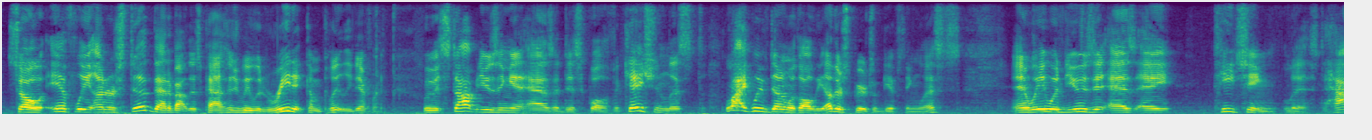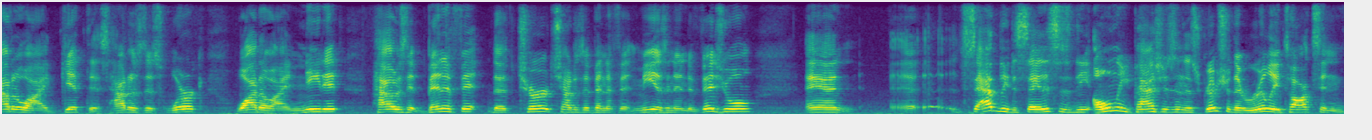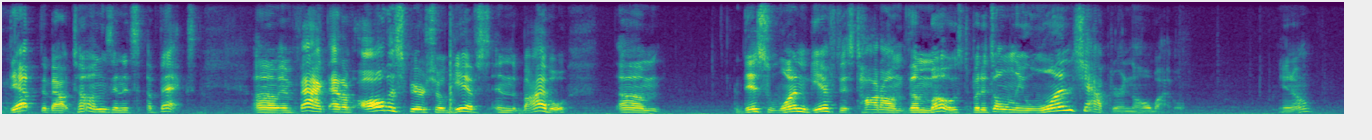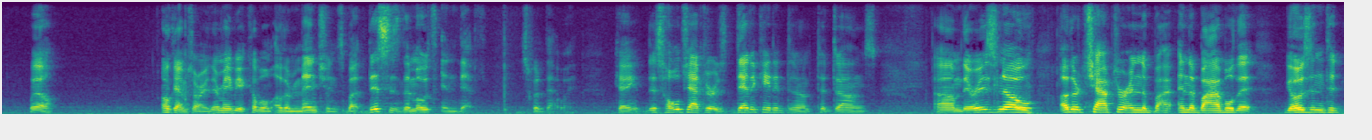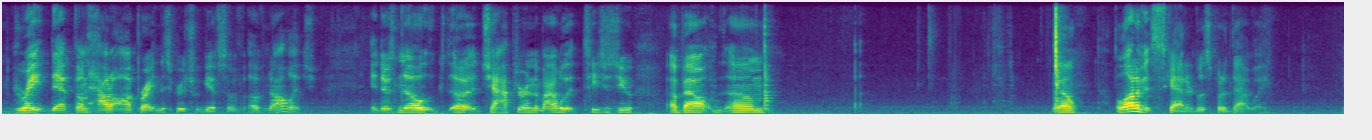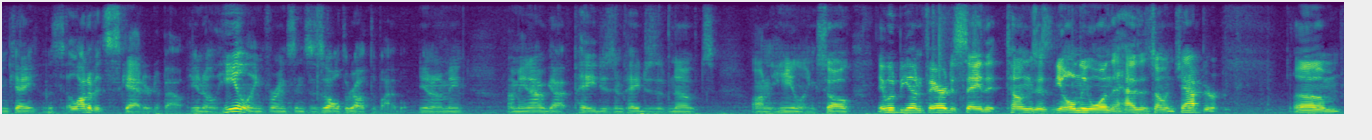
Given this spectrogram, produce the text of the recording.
So if we understood that about this passage, we would read it completely different. We would stop using it as a disqualification list, like we've done with all the other spiritual gifting lists, and we would use it as a teaching list. How do I get this? How does this work? Why do I need it? How does it benefit the church? How does it benefit me as an individual? And sadly to say, this is the only passage in the scripture that really talks in depth about tongues and its effects. Um, in fact, out of all the spiritual gifts in the Bible, um, this one gift is taught on the most, but it's only one chapter in the whole Bible. You know? Well, okay, I'm sorry. There may be a couple of other mentions, but this is the most in depth. Let's put it that way. Okay? This whole chapter is dedicated to, to tongues. Um, there is no other chapter in the in the Bible that goes into great depth on how to operate in the spiritual gifts of, of knowledge. And there's no uh, chapter in the Bible that teaches you about um, well, a lot of it's scattered. Let's put it that way. Okay, it's, a lot of it's scattered about. You know, healing, for instance, is all throughout the Bible. You know what I mean? I mean, I've got pages and pages of notes on healing. So it would be unfair to say that tongues is the only one that has its own chapter. Um,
